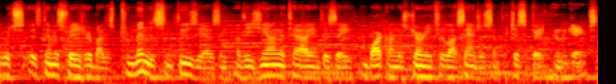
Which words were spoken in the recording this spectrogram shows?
which is demonstrated here by this tremendous enthusiasm of these young Italians as they embark on this journey to Los Angeles and participate in the Games.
